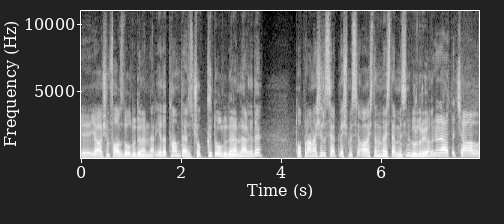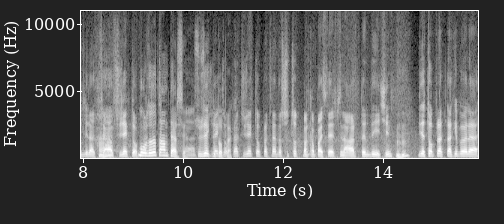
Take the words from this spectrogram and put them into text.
E, yağışın fazla olduğu dönemler ya da tam tersi çok kıt olduğu dönemlerde de toprağın aşırı sertleşmesi ağaçların beslenmesini durduruyor. Bunun altı çağıl biraz Hı hı. çağıl, süzek toprak. Burada da tam tersi. Ha, Süzekli toprak. Süzek topraklar da su tutma kapasitesini arttırdığı için Hı hı. bir de topraktaki böyle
